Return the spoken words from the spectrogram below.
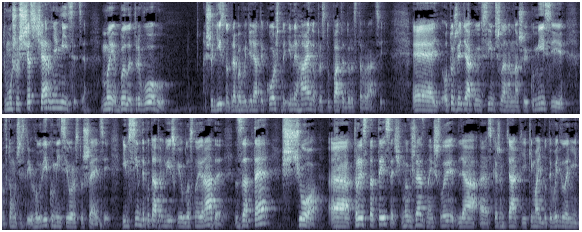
Тому що ще з червня місяця ми били тривогу що дійсно треба виділяти кошти і негайно приступати до реставрації. Е, отож, я дякую всім членам нашої комісії, в тому числі і голові комісії Оресту Шейці, і всім депутатам Львівської обласної ради за те, що е, 300 тисяч ми вже знайшли для, е, скажімо так, які мають бути виділені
